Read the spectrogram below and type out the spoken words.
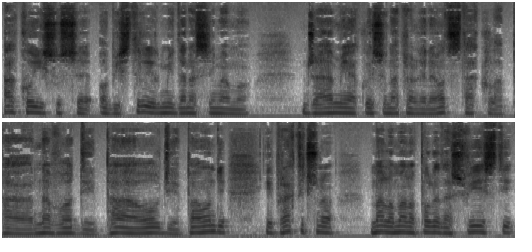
a koji su se obistili, jer mi danas imamo džamija koje su napravljene od stakla, pa na vodi, pa ovdje, pa ondje, i praktično malo, malo pogledaš vijesti,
